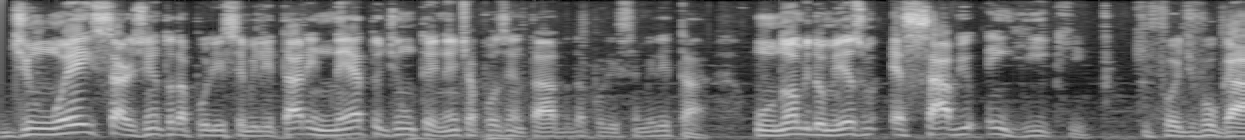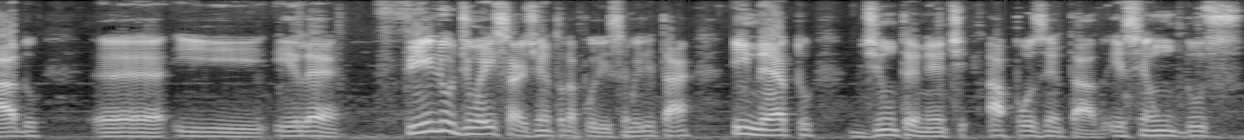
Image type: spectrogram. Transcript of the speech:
de um ex-sargento da Polícia Militar e neto de um tenente aposentado da Polícia Militar. O nome do mesmo é Sávio Henrique, que foi divulgado é, e ele é filho de um ex-sargento da Polícia Militar e neto de um tenente aposentado. Esse é um dos,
